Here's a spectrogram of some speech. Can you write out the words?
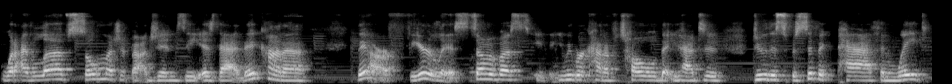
What I love so much about Gen Z is that they kind of they are fearless. Some of us, we were kind of told that you had to do this specific path and wait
